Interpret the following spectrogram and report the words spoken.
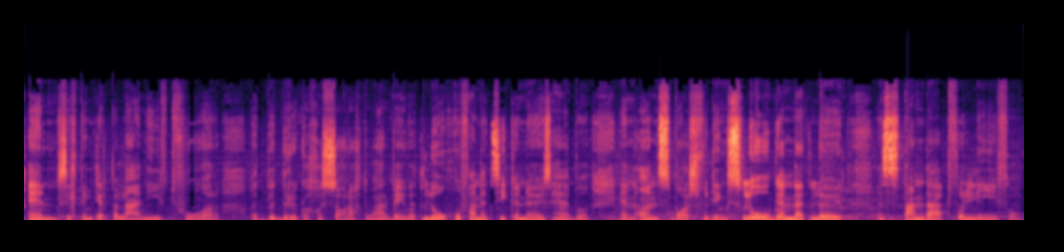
En Stichting Kerpelani heeft voor het bedrukken gezorgd, waarbij we het logo van het ziekenhuis hebben. En ons borstvoedingsslogan dat luidt, een standaard voor leven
